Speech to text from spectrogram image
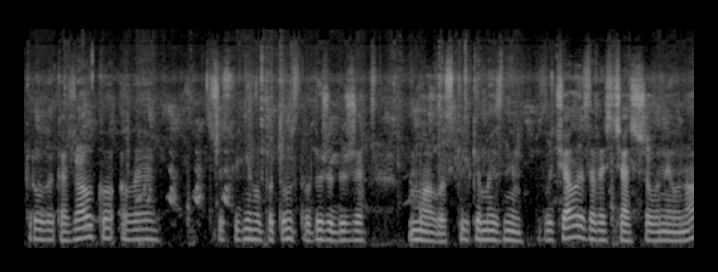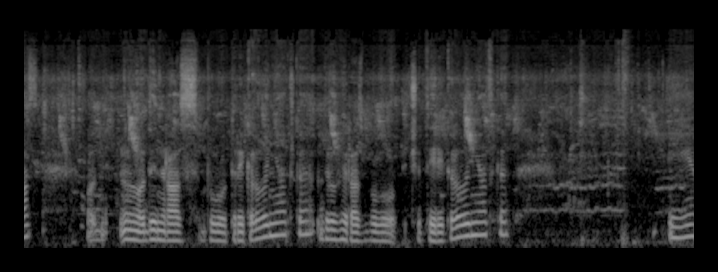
Кролика жалко, але щось від нього потомства дуже-дуже мало. Скільки ми з ним злучали за весь час, що вони у нас. Ну, один раз було три кроленятка, другий раз було чотири кроленятка. І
